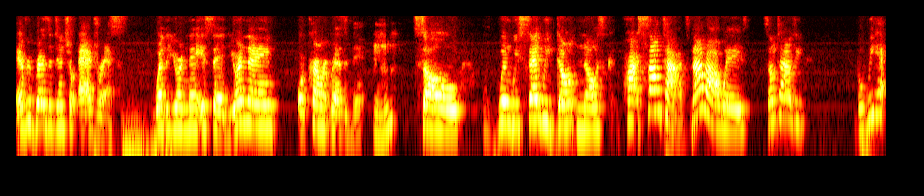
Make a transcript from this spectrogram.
every residential address, whether your name it said your name or current resident. Mm-hmm. So when we say we don't know, it's part sometimes, not always. Sometimes we, but we have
